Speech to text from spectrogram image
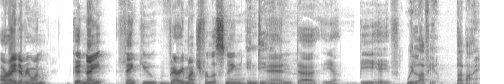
All right, everyone. Good night. Thank you very much for listening. Indeed. And uh, yeah, behave. We love you. Bye bye.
